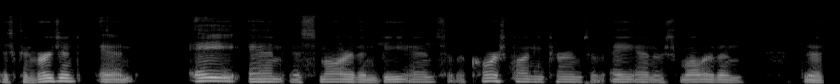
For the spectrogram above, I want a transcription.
is convergent and an is smaller than bn, so the corresponding terms of an are smaller than the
